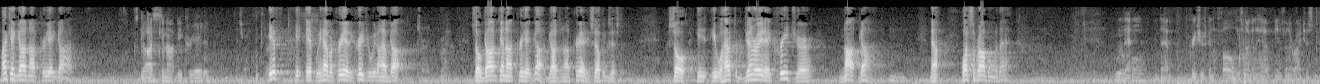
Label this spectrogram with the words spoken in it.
Why can't God not create God? God cannot be created. That's right. If if we have a created creature, we don't have God. That's right. Right. So God cannot create God. God's not created, self-existent. So he he will have to generate a creature, not God. Mhm. Now, what's the problem with that? Will That fall. that creature's going to fall. He's not going to have infinite righteousness.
